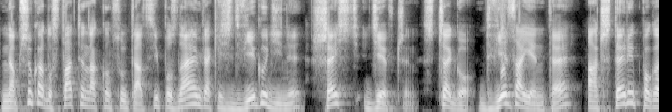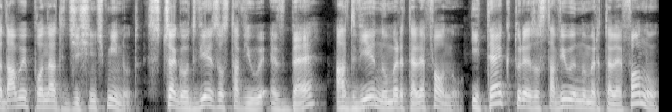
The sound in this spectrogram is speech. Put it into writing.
Na przykład ostatnio na konsultacji poznałem w jakieś dwie godziny sześć dziewczyn, z czego dwie zajęte, a cztery pogadały ponad 10 minut, z czego dwie zostawiły FB, a dwie numer telefonu. I te, które zostawiły numer telefonu,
